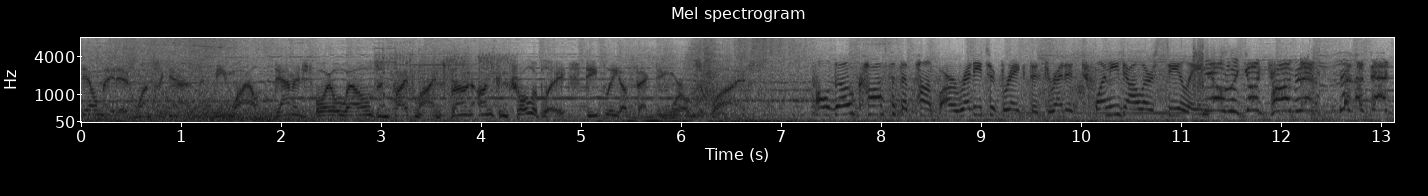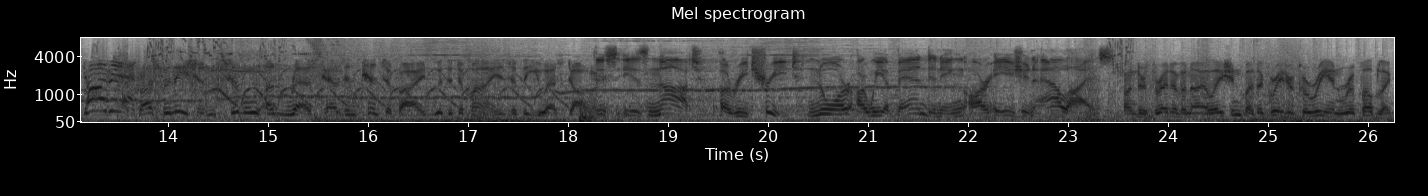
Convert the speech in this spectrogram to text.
stalemated once again. Meanwhile, damaged oil wells and pipelines burn uncontrollably, deeply affecting world supplies. Although costs at the pump are ready to break the dreaded $20 ceiling, Deal with good communists! There's a bad communist! Across the nation, civil unrest has intensified with the demise of the U.S. dollar. This is not a retreat, nor are we abandoning our Asian allies. Under threat of annihilation by the Greater Korean Republic,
